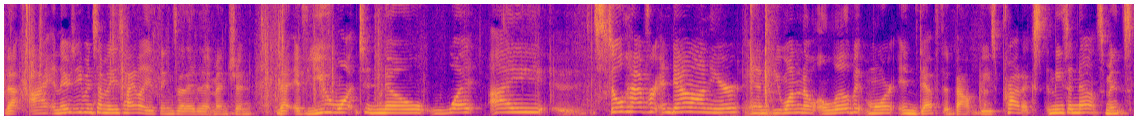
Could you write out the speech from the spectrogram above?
that I, and there's even some of these highlighted things that I didn't mention, that if you want to know what I still have written down on here, and if you want to know a little bit more in depth about these products and these announcements,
